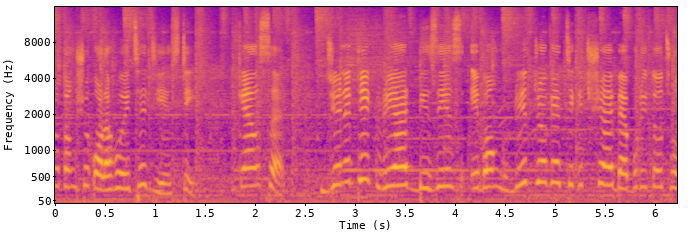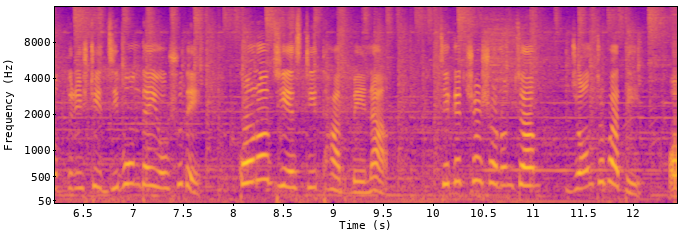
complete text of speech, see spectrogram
শতাংশ করা হয়েছে GST cancer genetic rare disease এবং হৃদরোগের চিকিৎসায় ব্যবহৃত ছত্রিশটি জীবনদায়ী ওষুধে কোনো জিএসটি থাকবে না। চিকিৎসা সরঞ্জাম, যন্ত্রপাতি ও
